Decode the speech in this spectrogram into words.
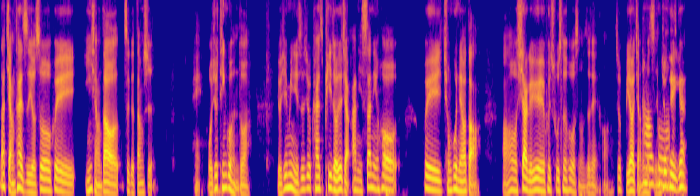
那讲太直有时候会。影响到这个当事人，嘿，我就听过很多啊，有些命理师就开始劈头就讲啊，你三年后会穷困潦倒，然后下个月会出车祸什么之类的哦，就不要讲那么直，你就可以看，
